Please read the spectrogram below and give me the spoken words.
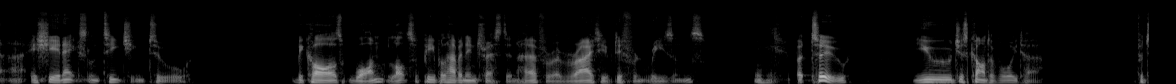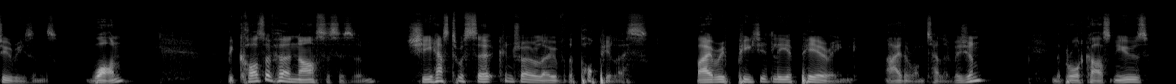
uh, is she an excellent teaching tool, because one, lots of people have an interest in her for a variety of different reasons, mm-hmm. but two, you just can't avoid her for two reasons. One, because of her narcissism, she has to assert control over the populace by repeatedly appearing either on television in the broadcast news,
